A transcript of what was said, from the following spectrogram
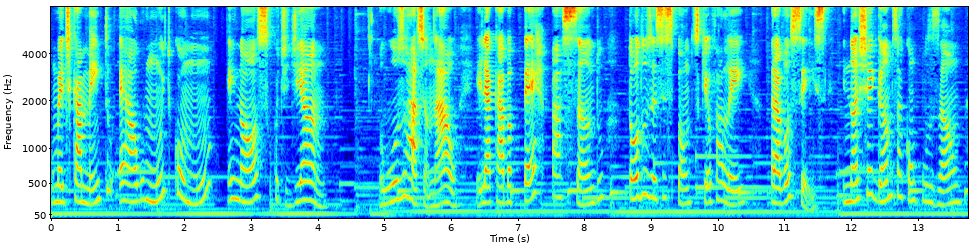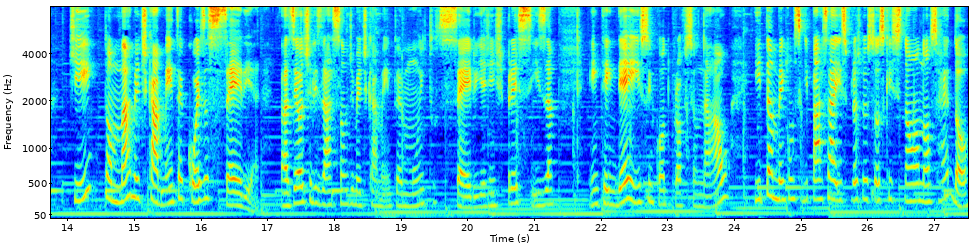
o medicamento é algo muito comum em nosso cotidiano. O uso racional, ele acaba perpassando todos esses pontos que eu falei para vocês. E nós chegamos à conclusão que tomar medicamento é coisa séria. Fazer a utilização de medicamento é muito sério e a gente precisa entender isso enquanto profissional e também conseguir passar isso para as pessoas que estão ao nosso redor.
